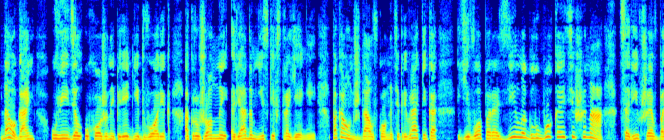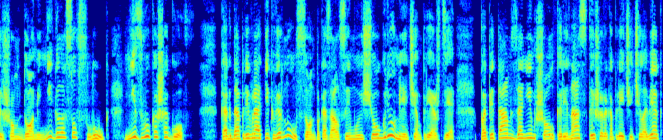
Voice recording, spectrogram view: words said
Даогань увидел ухоженный передний дворик, окруженный рядом низких строений. Пока он ждал в комнате привратника, его поразила глубокая тишина, царившая в большом доме, ни голосов слуг, ни звука шагов. Когда привратник вернулся, он показался ему еще угрюмее, чем прежде. По пятам за ним шел коренастый широкоплечий человек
